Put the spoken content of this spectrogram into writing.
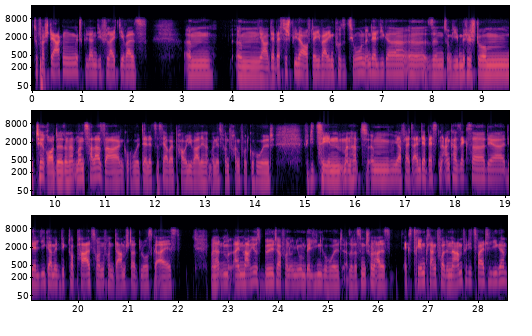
zu verstärken, mit Spielern, die vielleicht jeweils ähm, ähm, ja, der beste Spieler auf der jeweiligen Position in der Liga äh, sind, irgendwie Mittelsturm, Terodde, dann hat man Salazar geholt, der letztes Jahr bei Pauli war, den hat man jetzt von Frankfurt geholt für die Zehn. Man hat ähm, ja vielleicht einen der besten Ankersechser der, der Liga mit Viktor Palsson von Darmstadt losgeeist. Man hat einen Marius Bülter von Union Berlin geholt. Also das sind schon alles extrem klangvolle Namen für die zweite Liga.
